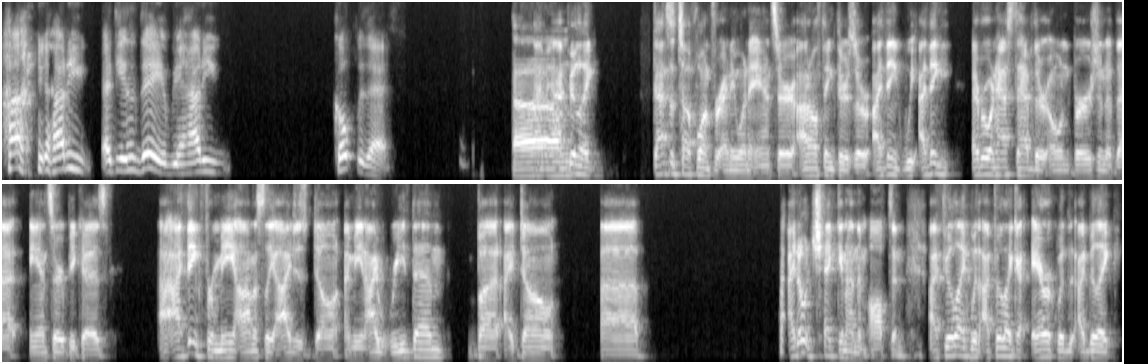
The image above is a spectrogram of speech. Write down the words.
how how do you at the end of the day? I mean, how do you cope with that? I mean, I Um, feel like that's a tough one for anyone to answer. I don't think there's a. I think we. I think everyone has to have their own version of that answer because I, I think for me, honestly, I just don't. I mean, I read them, but I don't. uh I don't check in on them often. I feel like with I feel like Eric would I'd be like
